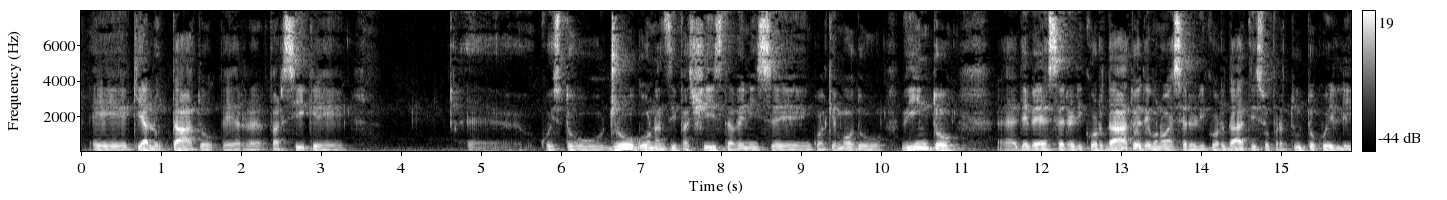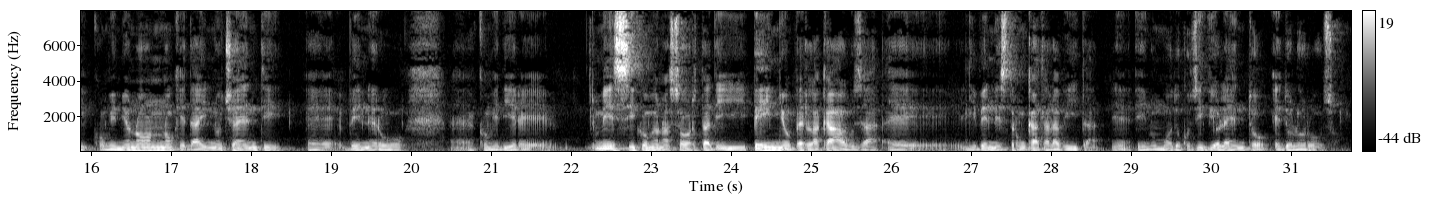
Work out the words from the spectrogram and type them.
e chi ha lottato per far sì che eh, questo gioco nazifascista venisse in qualche modo vinto eh, deve essere ricordato e devono essere ricordati soprattutto quelli come mio nonno che da innocenti eh, vennero eh, come dire, messi come una sorta di pegno per la causa e gli venne stroncata la vita eh, in un modo così violento e doloroso.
